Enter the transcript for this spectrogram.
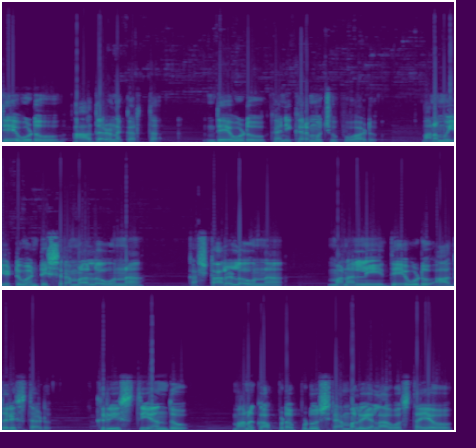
దేవుడు ఆదరణకర్త. దేవుడు కనికరము చూపువాడు. మనము ఎటువంటి శ్రమలలో ఉన్నా కష్టాలలో ఉన్నా మనల్ని దేవుడు ఆదరిస్తాడు. క్రీస్తు యందు మనకు అప్పుడప్పుడు శ్రమలు ఎలా వస్తాయో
